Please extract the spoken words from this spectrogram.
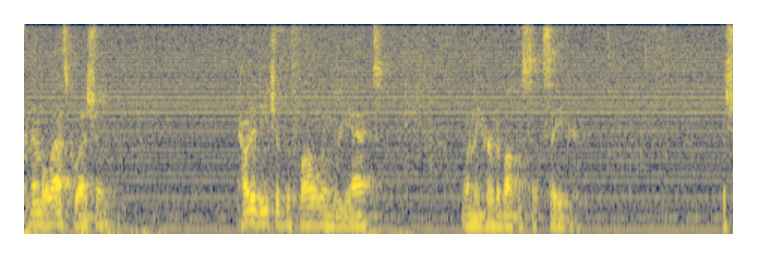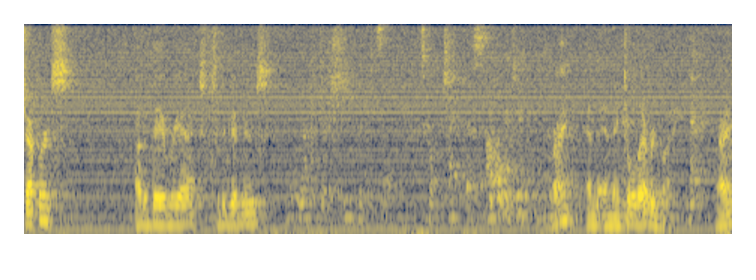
And then the last question. How did each of the following react when they heard about the Savior? The shepherds, how did they react to the good news? They left their sheep and said, let's go check this out. Right? And, and they told everybody, right?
